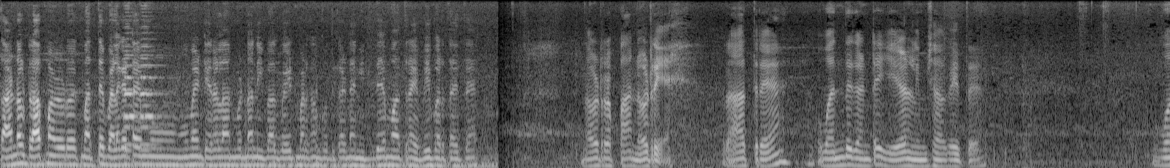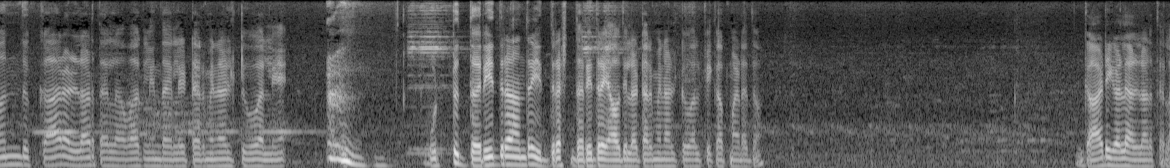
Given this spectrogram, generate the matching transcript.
ತಗೊಂಡೋಗಿ ಡ್ರಾಪ್ ಮಾಡಿಬಿಡ್ಬೇಕು. ಮತ್ತೆ ಬೆಳಗ್ಗೆ ಟೈಮ್ ಮೂಮೆಂಟ್ ಇರಲ್ಲ ಅಂದ್ಬಿಟ್ಟು ನಾನು ಇವಾಗ ವೆಯ್ಟ್ ಮಾಡ್ಕೊಂಡು ಕೂತ್ಕೊಂಡು ನಾನು ಇದ್ದೇ ಮಾತ್ರ ಹೆವಿ ಬರ್ತೈತೆ ನೋಡ್ರಪ್ಪ, ನೋಡ್ರಿ. ರಾತ್ರಿ ಒಂದು ಗಂಟೆ ಏಳು ನಿಮಿಷ ಆಗೈತೆ. ಒಂದು ಕಾರ್ ಅಳ್ಳಾಡ್ತಾ ಇಲ್ಲ ಅವಾಗ್ಲಿಂದ ಇಲ್ಲಿ ಟರ್ಮಿನಲ್ ಟೂ ಅಲ್ಲಿ. ಒಟ್ಟು ದರಿದ್ರ ಅಂದರೆ ಇದ್ರಷ್ಟು ದರಿದ್ರ ಯಾವುದಿಲ್ಲ ಟರ್ಮಿನಲ್ ಟೂ ಅಲ್ಲಿ ಪಿಕಪ್ ಮಾಡೋದು. ಗಾಡಿಗಳೇ ಅಳ್ಳಾಡ್ತಿಲ್ಲ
